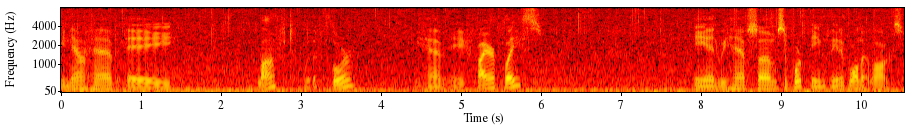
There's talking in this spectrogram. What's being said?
we now have a loft with a floor. We have a fireplace. And we have some support beams made of walnut logs.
